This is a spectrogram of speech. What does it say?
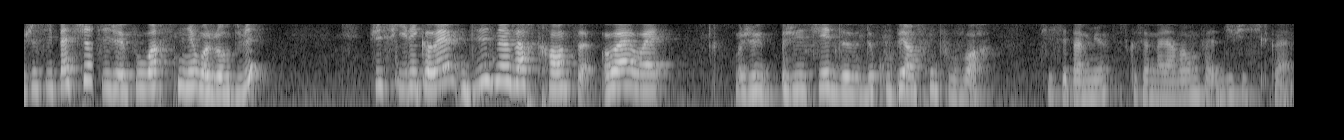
Je suis pas sûre si je vais pouvoir finir aujourd'hui. Puisqu'il est quand même 19h30. Ouais, ouais. je, vais, essayer de couper un trou pour voir si c'est pas mieux. Parce que ça m'a l'air vraiment difficile quand même.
